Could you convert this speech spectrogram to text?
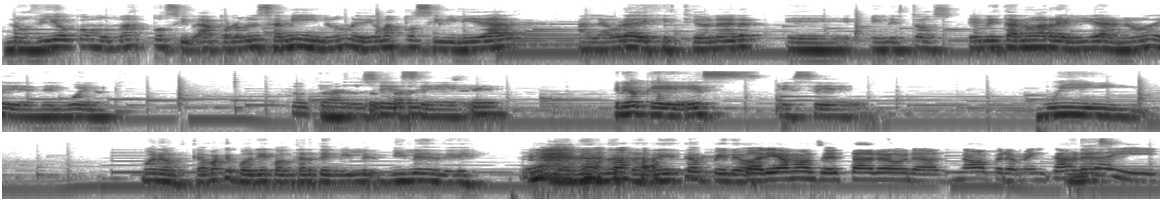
nos dio como más posibilidad, ah, por lo menos a mí, ¿no? Me dio más posibilidad a la hora de gestionar eh, en, estos, en esta nueva realidad ¿no? del vuelo. Total, Entonces, eh, creo que es, eh, muy... Bueno, capaz que podría contarte miles, de, anécdotas de esto, pero... Podríamos estar horas. No, pero me encanta y,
